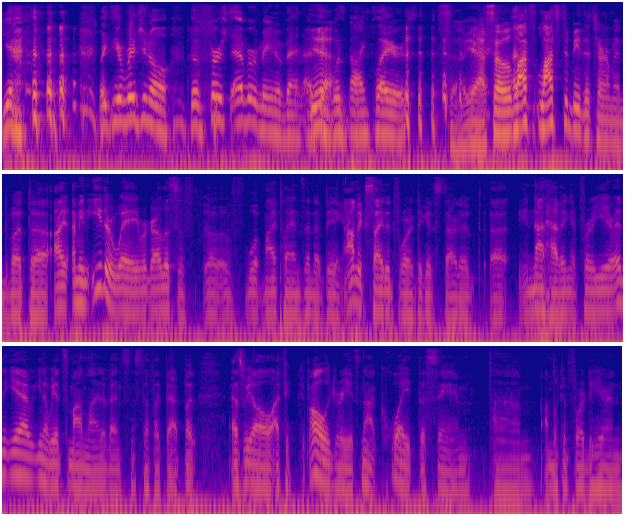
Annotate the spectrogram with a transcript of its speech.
Yeah. like the original, the first ever main event, I Yeah. think, was nine players. so yeah, so lots lots to be determined, but uh, I I mean either way, regardless of of what my plans end up being, I'm excited for it to get started. Uh, in not having it for a year, and yeah, you know we had some online events and stuff like that, but as we all I think all agree, it's not quite the same. Um, I'm looking forward to hearing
